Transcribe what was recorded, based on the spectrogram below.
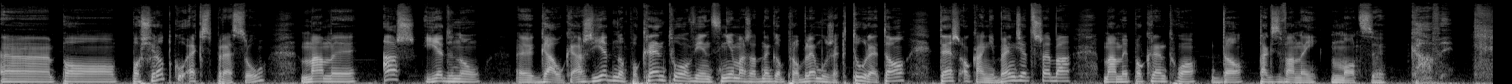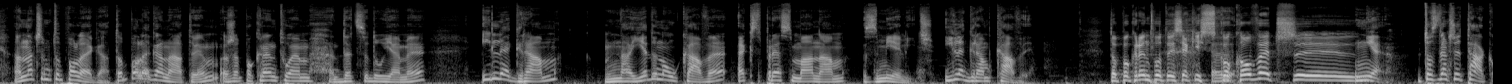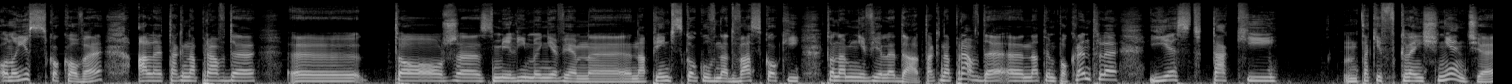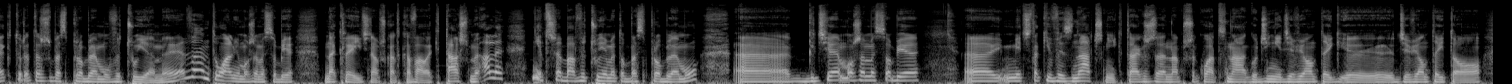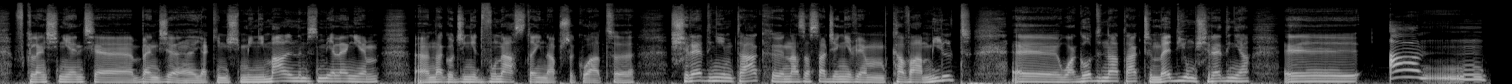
e, po, po środku ekspresu mamy aż jedną e, gałkę, aż jedno pokrętło, więc nie ma żadnego problemu, że które to, też oka nie będzie trzeba. Mamy pokrętło do tak zwanej mocy kawy. A na czym to polega? To polega na tym, że pokrętłem decydujemy, ile gram na jedną kawę ekspres ma nam zmielić. Ile gram kawy? To pokrętło to jest jakieś e, skokowe, e... czy... Nie. To znaczy tak, ono jest skokowe, ale tak naprawdę... E, to, że zmielimy, nie wiem, na pięć skoków, na dwa skoki, to nam niewiele da. Tak naprawdę e, na tym pokrętle jest taki takie wklęśnięcie, które też bez problemu wyczujemy. Ewentualnie możemy sobie nakleić na przykład kawałek taśmy, ale nie trzeba, wyczujemy to bez problemu, e, gdzie możemy sobie e, mieć taki wyznacznik, tak, że na przykład na godzinie 9, e, 9 to wklęśnięcie będzie jakimś minimalnym zmieleniem, e, na godzinie 12 na przykład e, średnim, tak, na zasadzie, nie wiem, kawa mild, e, łagodna, tak, czy medium, średnia, a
